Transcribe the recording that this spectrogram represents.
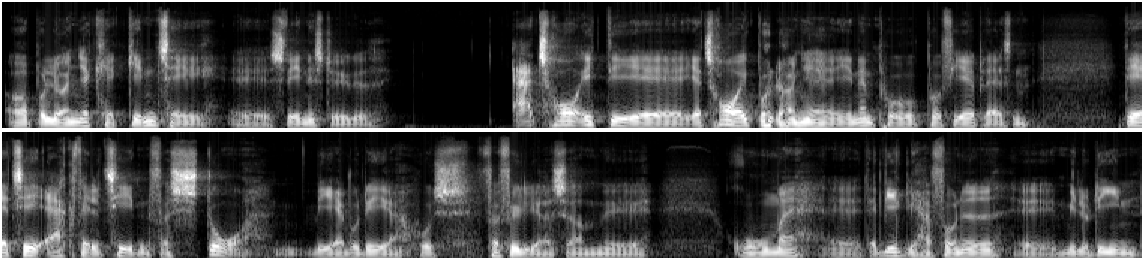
og Bologna kan gentage øh, svendestykket. Jeg tror ikke, det, øh, jeg tror ikke Bologna ender på, på fjerdepladsen. Dertil er kvaliteten for stor, vil jeg vurdere, hos forfølgere som øh, Roma, øh, der virkelig har fundet øh, melodien,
